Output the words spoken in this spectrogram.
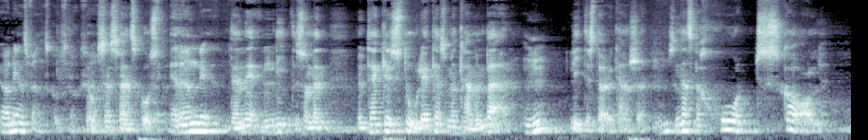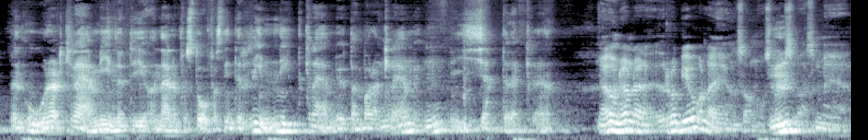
ja, det är en svensk ost Det är också. också en svensk ost. Är den... Den är lite som en, du tänker storleken som en camembert. Mm. Lite större kanske. Så en ganska hårt skal. Men oerhört krämig inuti när den får stå. Fast inte rinnigt krämig utan bara krämig. mm. Är Jätteläcker den. Jag undrar om det... Robiola är ju en sån ost Mm. va, som är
